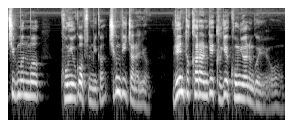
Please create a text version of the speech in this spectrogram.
지금은 뭐 공유가 없습니까? 지금도 있잖아요. 렌터카라는 게 그게 공유하는 거예요.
